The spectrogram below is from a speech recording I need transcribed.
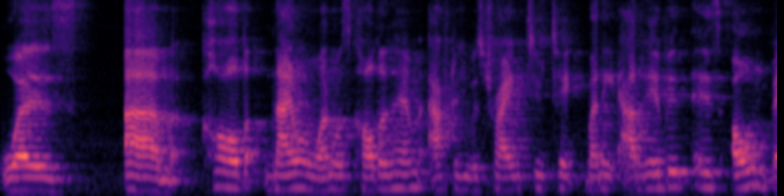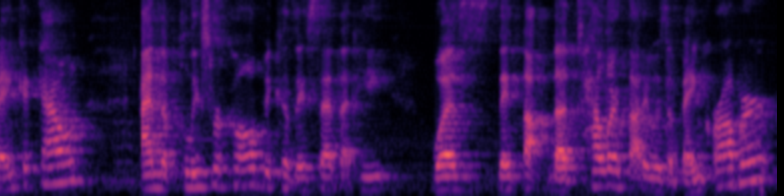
was um, called 911 was called on him after he was trying to take money out of his own bank account, and the police were called because they said that he was. They thought the teller thought he was a bank robber.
